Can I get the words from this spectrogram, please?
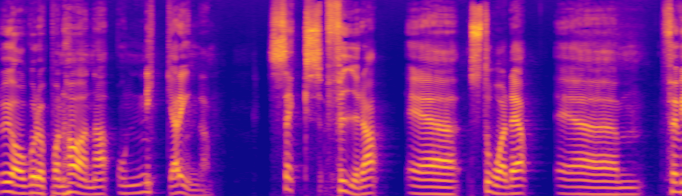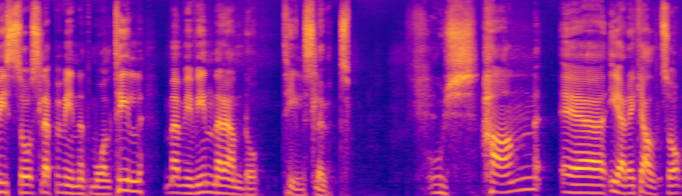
då jag går upp på en hörna och nickar in den. 6-4 eh, står det. Eh, förvisso släpper vi in ett mål till, men vi vinner ändå till slut. Usch. Han, eh, Erik alltså,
